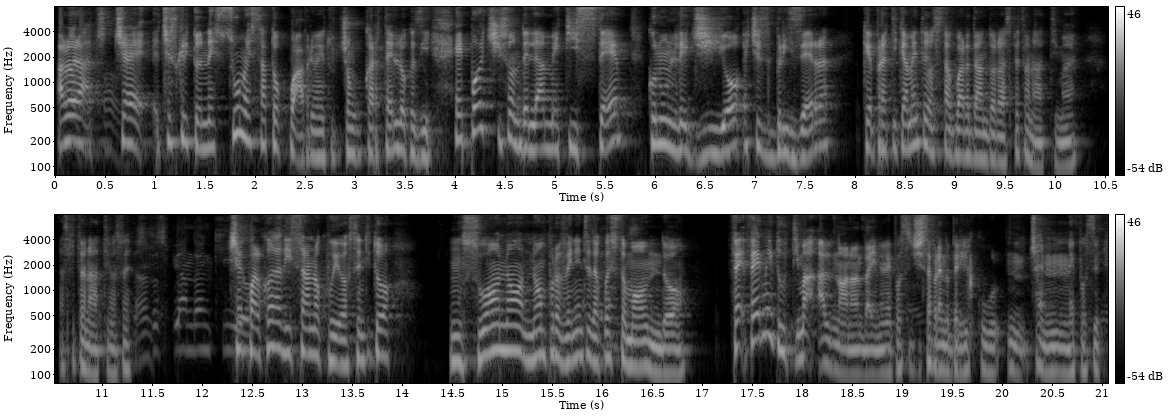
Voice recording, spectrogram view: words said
Allora, c'è, scritto nessuno è stato qua prima di tutto, c'è un cartello così. E poi ci sono delle ametiste con un leggio e c'è Sbreezer che praticamente lo sta guardando. Allora, aspetta un attimo, eh. Aspetta un attimo, aspetta. C'è qualcosa di strano qui, ho sentito un suono non proveniente da questo mondo. Fe- fermi tutti, ma... ah, no, no, dai, non è possibile, ci sta prendendo per il culo. Mm, Cioè, non è possibile.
